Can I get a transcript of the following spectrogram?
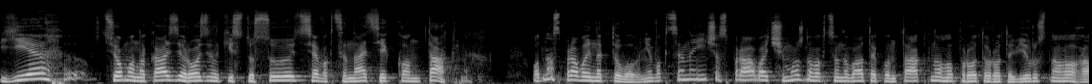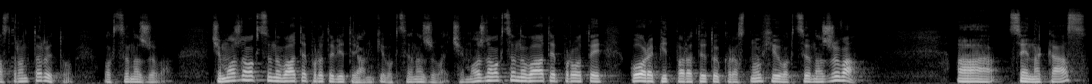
є в цьому наказі розділ, який стосується вакцинації контактних. Одна справа інактивовані вакцини, інша справа, чи можна вакцинувати контактного проти ротовірусного гастроентериту, вакцина жива. Чи можна вакцинувати проти вітрянки, вакцина жива. Чи можна вакцинувати проти кори під паратиту краснухи, вакцина жива. А цей наказ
